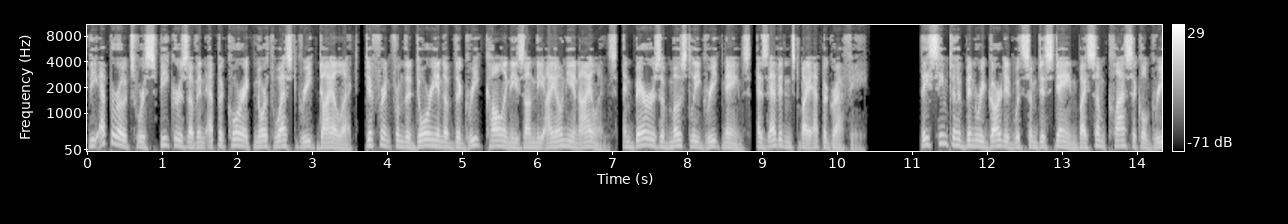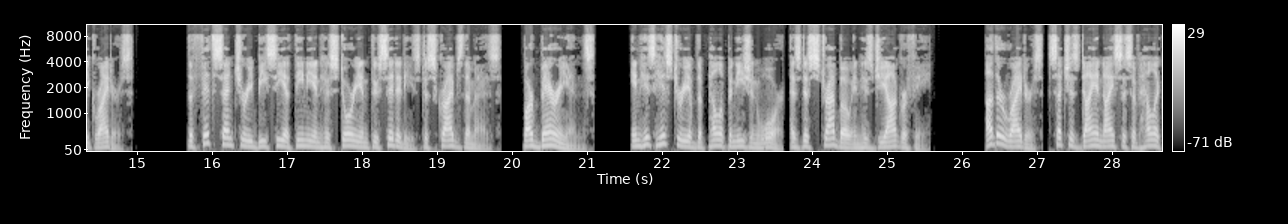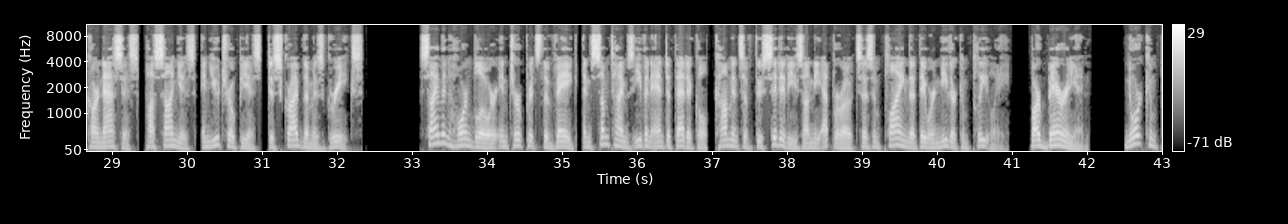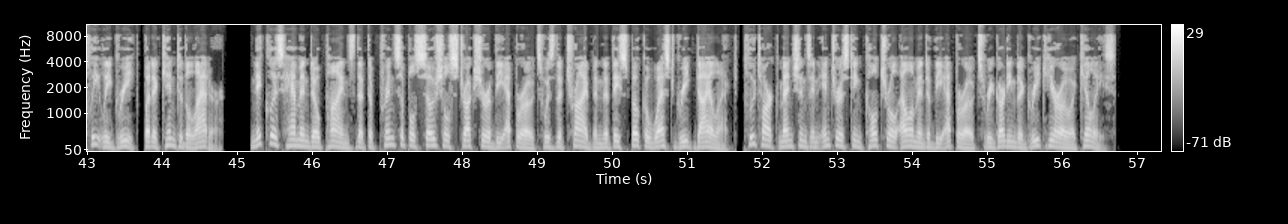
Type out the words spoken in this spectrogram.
The Epirotes were speakers of an Epicoric Northwest Greek dialect, different from the Dorian of the Greek colonies on the Ionian Islands, and bearers of mostly Greek names, as evidenced by epigraphy. They seem to have been regarded with some disdain by some classical Greek writers. The 5th century BC Athenian historian Thucydides describes them as barbarians in his History of the Peloponnesian War, as does Strabo in his Geography. Other writers, such as Dionysius of Halicarnassus, Pausanias, and Eutropius, describe them as Greeks. Simon Hornblower interprets the vague, and sometimes even antithetical, comments of Thucydides on the Epirotes as implying that they were neither completely barbarian nor completely Greek, but akin to the latter. Nicholas Hammond opines that the principal social structure of the Epirotes was the tribe and that they spoke a West Greek dialect. Plutarch mentions an interesting cultural element of the Epirotes regarding the Greek hero Achilles.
